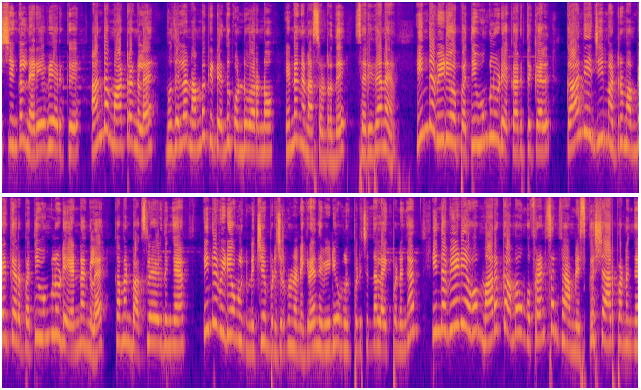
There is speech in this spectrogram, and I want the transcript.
விஷயங்கள் நிறையவே இருக்கு. அந்த மாற்றங்களை முதல்ல நம்ம கிட்டேருந்து கொண்டு வரணும். என்னங்க நான் சொல்கிறது சரிதானே? இந்த வீடியோவை பற்றி உங்களுடைய கருத்துக்கள் காந்திஜி மற்றும் அம்பேத்கரை பற்றி உங்களுடைய எண்ணங்களை கமெண்ட் பாக்ஸில் எழுதுங்க. இந்த வீடியோ உங்களுக்கு நிச்சயம் பிடிச்சிருக்கும்னு நினைக்கிறேன். இந்த வீடியோ உங்களுக்கு பிடிச்சிருந்தா லைக் பண்ணுங்க. இந்த வீடியோவை மறக்காம உங்க ஃப்ரெண்ட்ஸ் அண்ட் ஃபேமிலிஸ்க்கு ஷேர் பண்ணுங்க.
